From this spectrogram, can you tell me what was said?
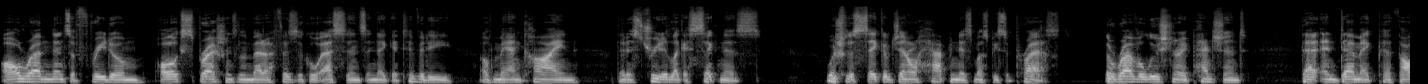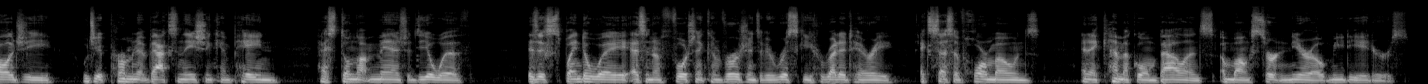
All remnants of freedom, all expressions of the metaphysical essence and negativity of mankind that is treated like a sickness, which for the sake of general happiness must be suppressed. The revolutionary penchant that endemic pathology, which a permanent vaccination campaign has still not managed to deal with, is explained away as an unfortunate convergence of a risky hereditary, excessive hormones, and a chemical imbalance among certain neuromediators.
